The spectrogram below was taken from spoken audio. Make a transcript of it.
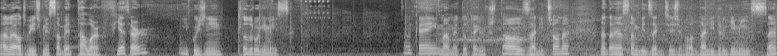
Ale odwiedźmy sobie Tower Theater i później to drugie miejsce. Okej, mamy tutaj już to zaliczone. Natomiast tam widzę gdzieś w oddali drugie miejsce.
